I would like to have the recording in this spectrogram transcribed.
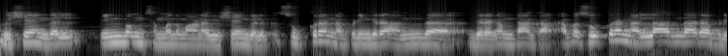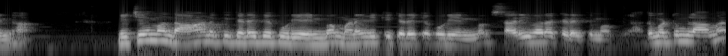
விஷயங்கள் இன்பம் சம்பந்தமான விஷயங்களுக்கு சுக்கரன் அப்படிங்கிற அந்த கிரகம் தான் காரணம் அப்ப சுக்கரன் நல்லா இருந்தாரு அப்படின்னா நிச்சயமா அந்த ஆணுக்கு கிடைக்கக்கூடிய இன்பம் மனைவிக்கு கிடைக்கக்கூடிய இன்பம் சரிவர கிடைக்கும் அப்படின்னு அது மட்டும் இல்லாம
